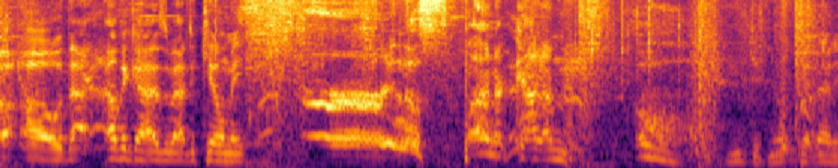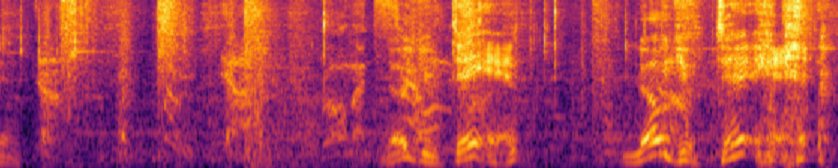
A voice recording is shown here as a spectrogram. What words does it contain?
Uh oh, that other guy's about to kill me. In the spinal column. Oh, you did not get that in. No, you didn't. No, you didn't.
